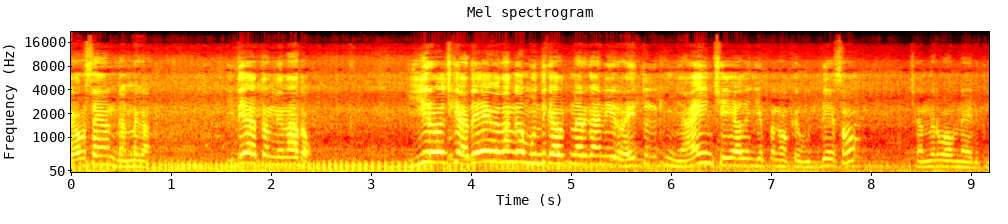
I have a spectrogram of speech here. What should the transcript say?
వ్యవసాయం దండగా. ఇదే అతని నినాదం. ఈ రోజుకి అదే విధంగా ముందుకు వెళ్తున్నారు కానీ రైతులకి న్యాయం చేయాలని చెప్పిన ఒక ఉద్దేశం చంద్రబాబు నాయుడుకి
